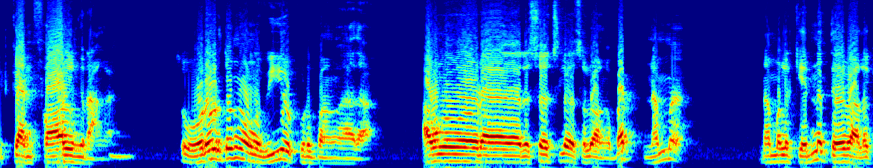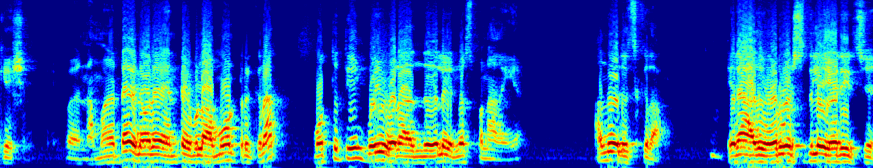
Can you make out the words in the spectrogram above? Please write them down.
இட் கேன் ஃபால்ங்கிறாங்க ஸோ ஒரு ஒருத்தவங்க அவங்க வியூ கொடுப்பாங்க அதான் அவங்களோட ரிசர்ச்சில் சொல்லுவாங்க. பட் நம்ம நம்மளுக்கு என்ன தேவை அலோகேஷன் இப்போ நம்மகிட்ட என்னோட என்கிட்ட இவ்வளோ அமௌண்ட் இருக்குன்னா மொத்தத்தையும் போய் ஒரு அந்த இதில் இன்வெஸ்ட் பண்ணாதீங்க. அந்த ரிஸ்க் தான். ஏன்னா அது ஒரு வருஷத்துல ஏறிடுச்சு.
